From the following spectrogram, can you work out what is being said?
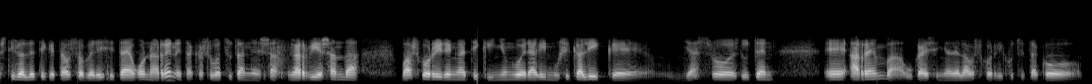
estilo aldetik eta oso bereizita egon arren, eta kasu batzutan esan, garbi esan da, ba, oskorriren gatik inongo eragin musikalik e, jaso ez duten e, arren, ba, uka dela oskorrik utzitako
